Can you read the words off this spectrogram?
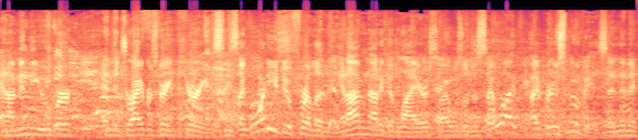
And I'm in the Uber and the driver's very curious. He's like, well, what do you do for a living? And I'm not a good liar, so I will just say, well, I, I produce movies. And then,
